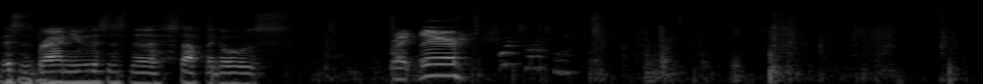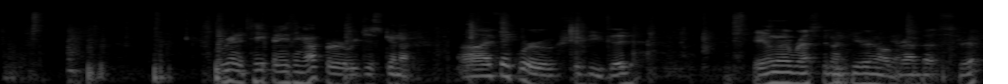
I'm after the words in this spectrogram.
This is brand new. This is the stuff that goes right there. We're gonna tape anything up, or are we just gonna? Uh, I think we're should be good. Okay, I'm gonna rest it on here, and I'll grab that strip.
